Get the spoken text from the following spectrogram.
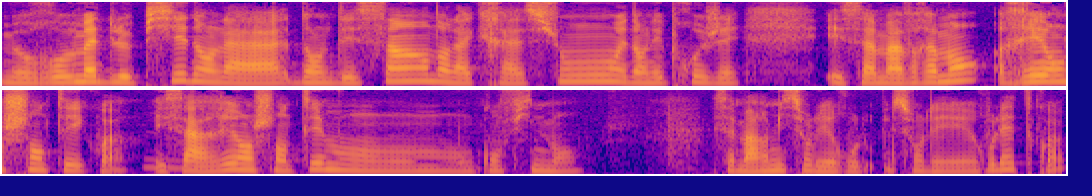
me remettre le pied dans, la, dans le dessin, dans la création et dans les projets. Et ça m'a vraiment réenchanté, quoi. Et ça a réenchanté mon, confinement. Ça m'a remis sur les, sur les roulettes, quoi.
